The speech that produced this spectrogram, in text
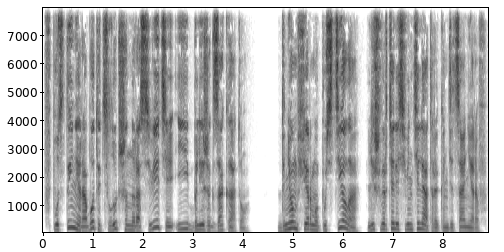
В пустыне работать лучше на рассвете и ближе к закату. Днем ферма пустела, лишь вертелись вентиляторы кондиционеров,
